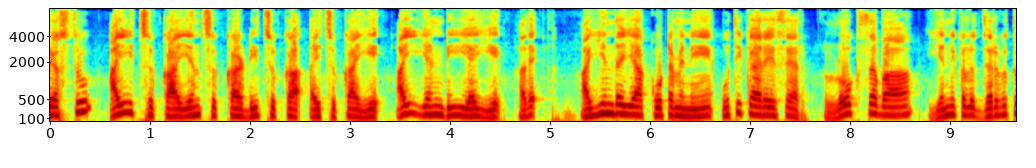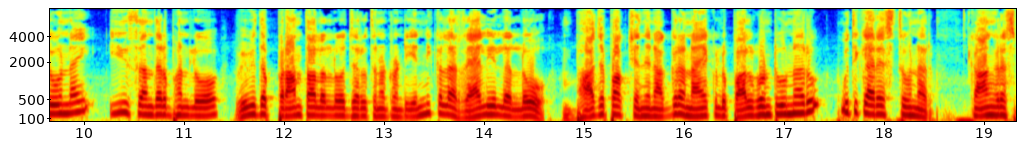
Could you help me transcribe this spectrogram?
చేస్తూ ఐ చుక్క ఎన్ చుక్క డి చుక్క ఐ చుక్క ఏ ఐఎన్డిఐఏ అదే అయ్యిందయ్యా కూటమిని ఉతికారేశారు. లోక్సభ ఎన్నికలు జరుగుతూ ఉన్నాయి. ఈ సందర్భంలో వివిధ ప్రాంతాలలో జరుగుతున్నటువంటి ఎన్నికల ర్యాలీలలో భాజపాకు చెందిన అగ్ర నాయకులు పాల్గొంటూ ఉన్నారు ఉతికారేస్తూ ఉన్నారు. కాంగ్రెస్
